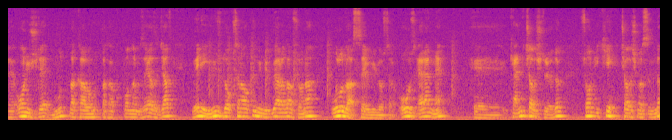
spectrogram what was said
E, 13'te mutlaka ve mutlaka kuponlarımıza yazacağız. Ve de 196 günlük bir aradan sonra Uludağ sevgili dostlar. Oğuz Eren'le e, kendi çalıştırıyordu. Son iki çalışmasında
